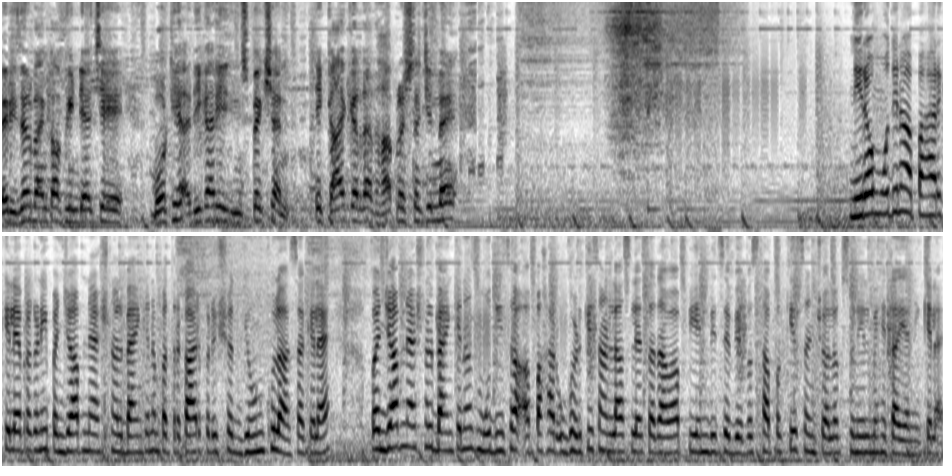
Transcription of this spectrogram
तर रिझर्व्ह बँक ऑफ इंडियाचे मोठे अधिकारी इन्स्पेक्शन हे काय करतात हा प्रश्नचिन्ह आहे. नीरव मोदीनं अपहार केल्याप्रकरणी पंजाब नॅशनल बँकेनं पत्रकार परिषद घेऊन खुलासा केलाय. पंजाब नॅशनल बँकेनंच मोदीचा अपहार उघडकीस आणला असल्याचा दावा व्यवस्थापकीय संचालक सुनील मेहता यांनी केलाय.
